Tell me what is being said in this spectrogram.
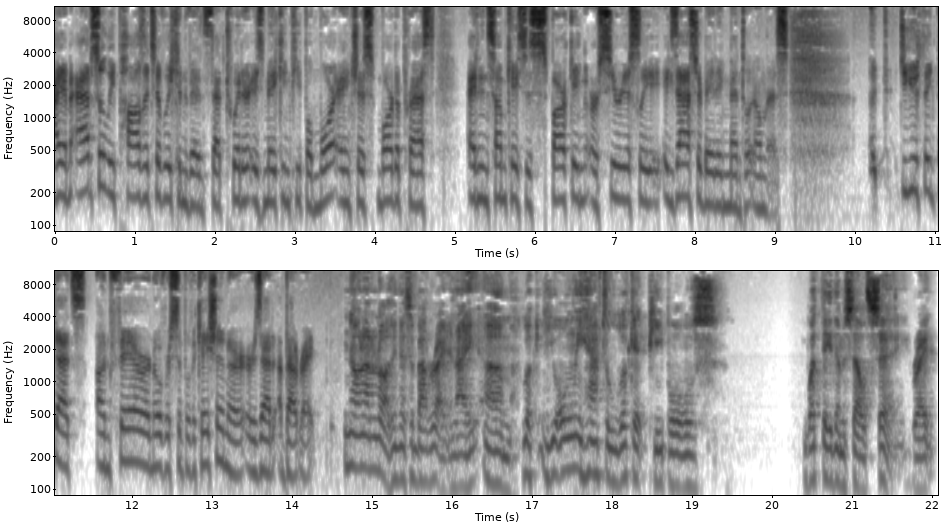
I am absolutely positively convinced that Twitter is making people more anxious, more depressed, and in some cases sparking or seriously exacerbating mental illness. Do you think that's unfair or an oversimplification, or, or is that about right? No, not at all. I think that's about right. And I um, look, you only have to look at people's what they themselves say, right?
